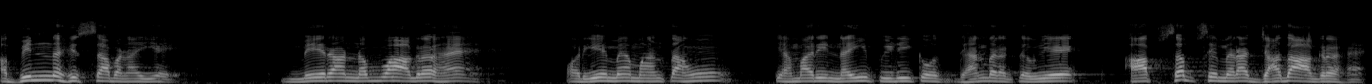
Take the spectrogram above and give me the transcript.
अभिन्न हिस्सा बनाइए। मेरा नवा आग्रह है, और ये मैं मानता हूँ कि हमारी नई पीढ़ी को ध्यान में रखते हुए आप सबसे मेरा ज़्यादा आग्रह है,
